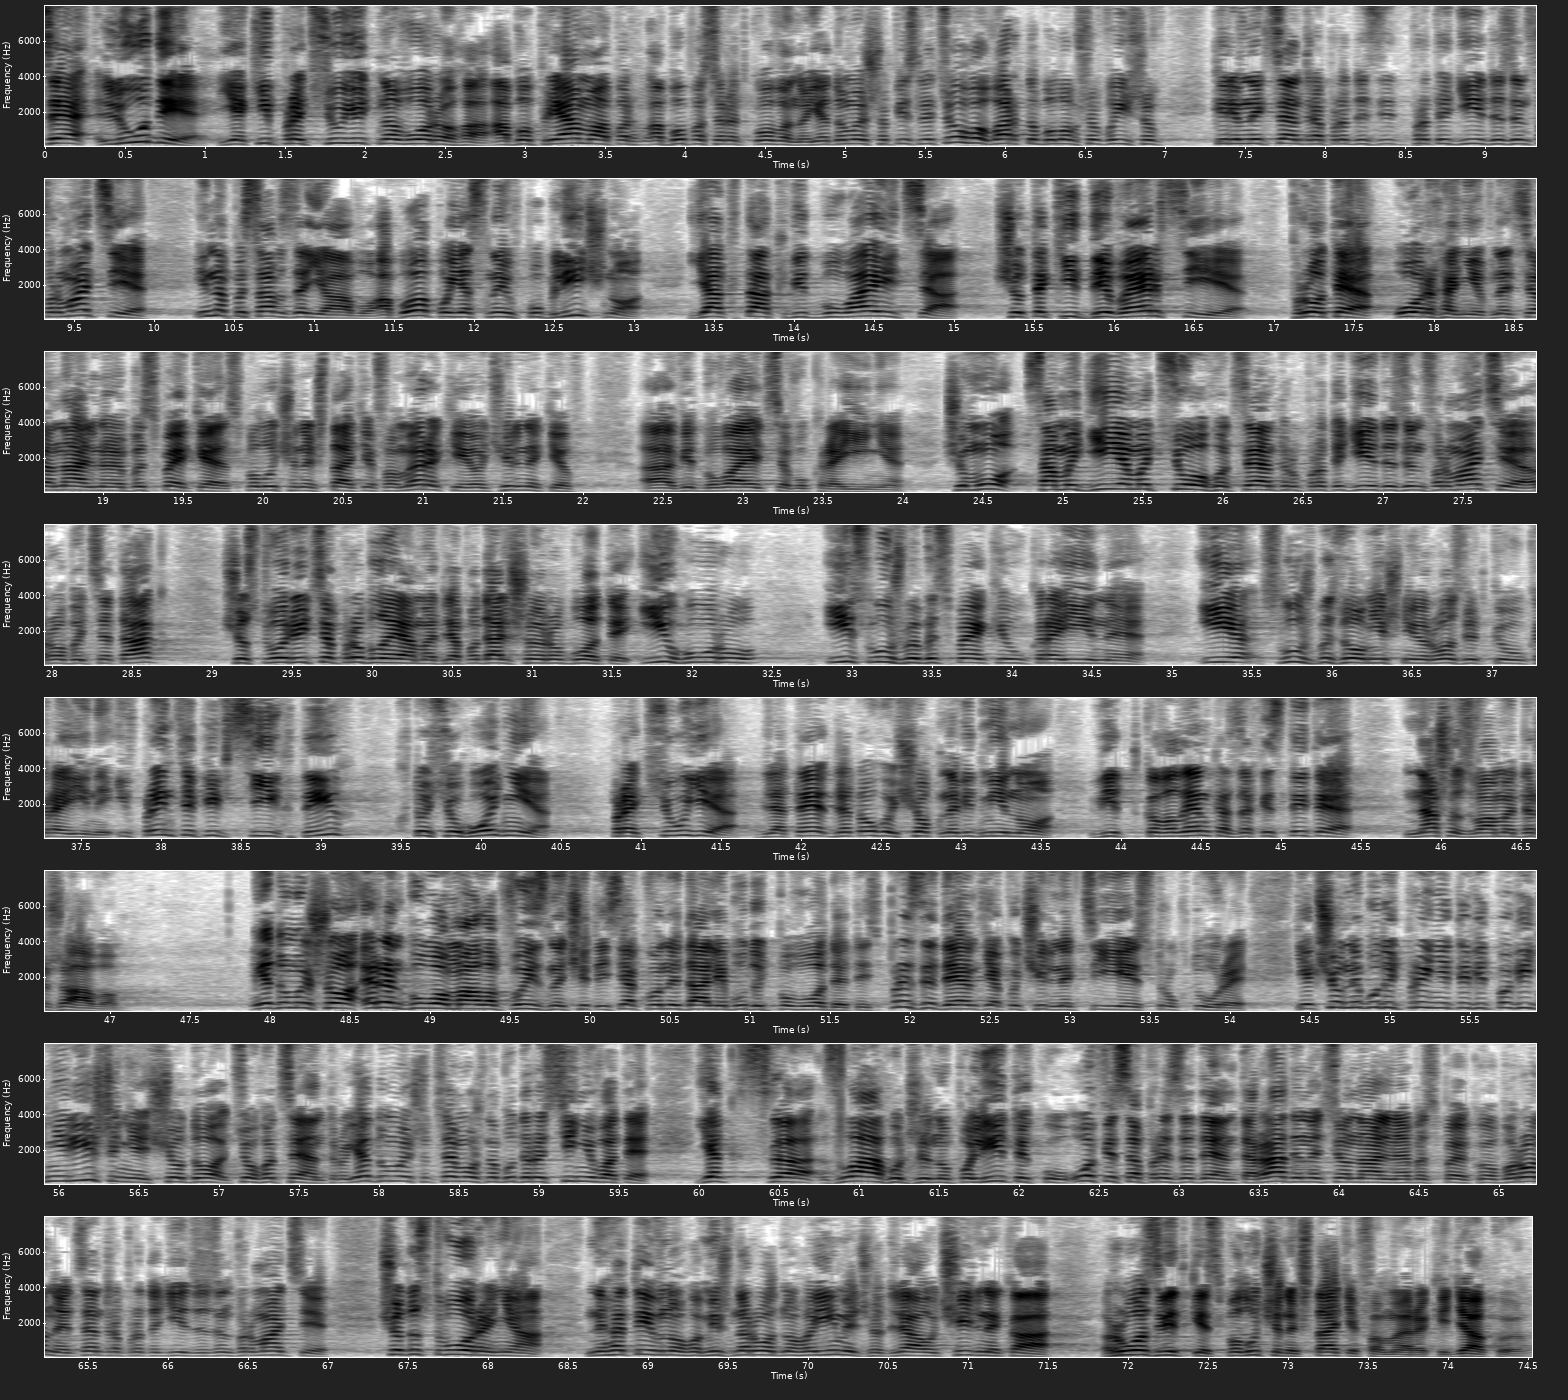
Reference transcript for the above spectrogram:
Це люди, які працюють на ворога або прямо, або- посередковано. Я думаю, що після цього варто було б, щоб вийшов керівник центру проти- протидії дезінформації і написав заяву або пояснив публічно, як так відбувається, що такі диверсії проти органів національної безпеки Сполучених Штатів Америки і очільників е, відбуваються в Україні. Чому саме діями цього центру протидії дезінформації робиться так, що створюються проблеми для подальшої роботи і ГУРу, і Служби безпеки України, і Служби зовнішньої розвідки України, і в принципі всіх тих, хто сьогодні працює для, того, щоб на відміну від Коваленка захистити нашу з вами державу. Я думаю, що РНБО мало б визначитись, як вони далі будуть поводитись. Президент як очільник цієї структури. Якщо не будуть прийняті відповідні рішення щодо цього центру, я думаю, що це можна буде розцінювати як злагоджену політику Офіса президента, Ради національної безпеки і оборони і Центру протидії дезінформації щодо створення негативного міжнародного іміджу для очільника розвідки Сполучених Штатів Америки. Дякую.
